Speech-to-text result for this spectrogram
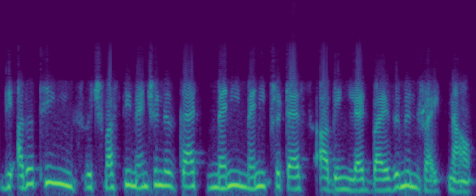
the other things which must be mentioned is that many, many protests are being led by women right now.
